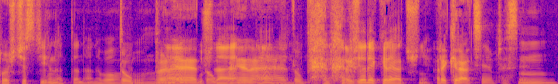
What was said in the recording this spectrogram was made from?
To ještě stihnete, ne? Nebo, to úplně, ne, to ne, úplně ne, ne, ne, to úplně ne. Takže rekreačně. Rekreačně, přesně. Hmm.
